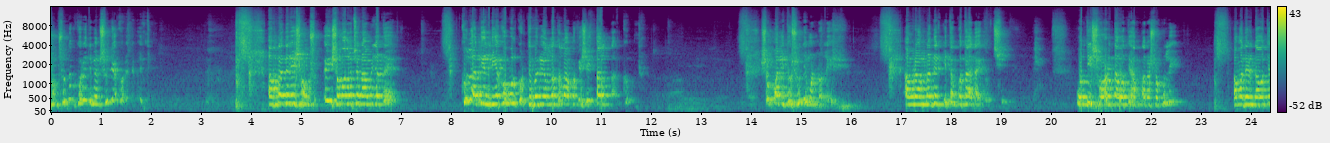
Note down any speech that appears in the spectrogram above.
সংশোধন করে দিবেন, সুজা করে দেবেন। আপনাদের এই এই সমালোচনা আমি যাতে খোলা দিল দিয়ে কবুল করতে পারি, আল্লাহ তালা আমাকে সেই তাল দান করুন। সম্মানিত সুদী মণ্ডলী, আমরা আপনাদের কৃতজ্ঞতা আদায় করছি। অতি শর্ট দাওয়াতে আপনারা সকলেই আমাদের দাওয়াতে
